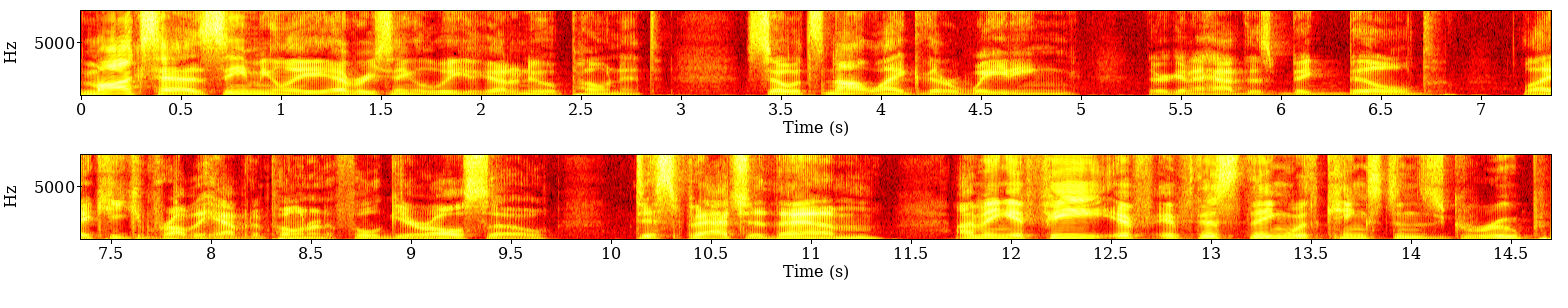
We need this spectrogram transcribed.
Mox has seemingly every single week he's got a new opponent, so it's not like they're waiting. They're going to have this big build. Like he could probably have an opponent at full gear also. Dispatch of them. I mean, if he if if this thing with Kingston's group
